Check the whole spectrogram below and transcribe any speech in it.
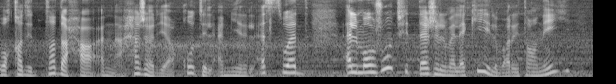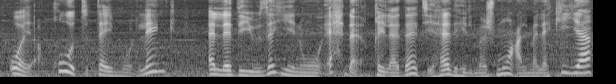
وقد اتضح أن حجر ياقوت الأمير الأسود الموجود في التاج الملكي البريطاني وياقوت تيمور لينك الذي يزين إحدى قلادات هذه المجموعة الملكية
